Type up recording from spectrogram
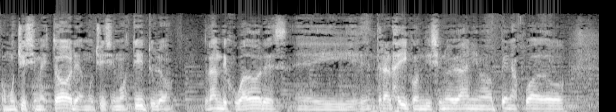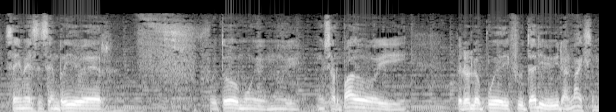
con muchísima historia, muchísimos títulos, grandes jugadores eh, y entrar ahí con 19 años, apenas jugado seis meses en River, fue todo muy, muy, muy zarpado y pero lo pude disfrutar y vivir al máximo.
